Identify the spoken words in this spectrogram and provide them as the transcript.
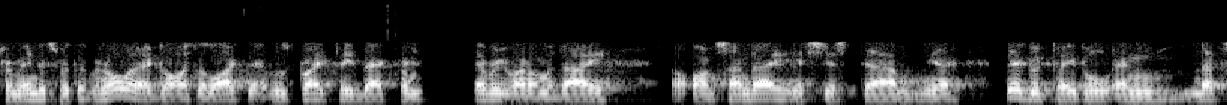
tremendous with them. And all of our guys are like that. It was great feedback from everyone on the day on Sunday. It's just um, you know they're good people, and that's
